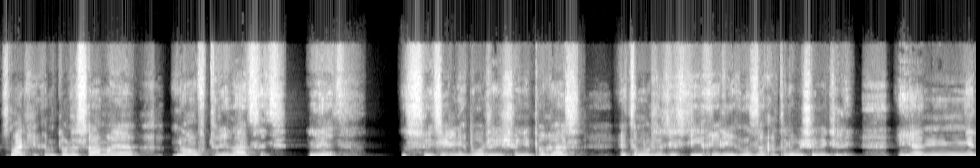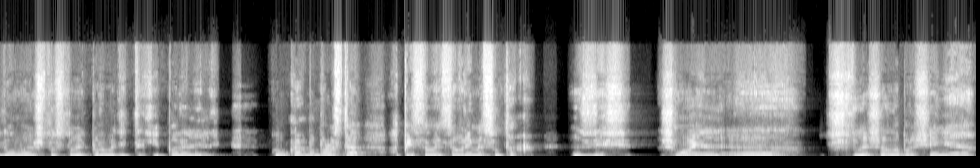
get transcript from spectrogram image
С мальчиком то же самое, но в 13 лет. Светильник Божий еще не погас – это, может, отнести их или глаза, которые вы еще видели. Я не думаю, что стоит проводить такие параллели. Ну, как бы просто описывается время суток здесь. Шмуэль э, слышал обращение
